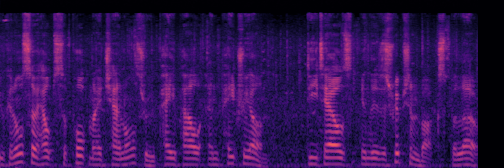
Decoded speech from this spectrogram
You can also help support my channel through PayPal and Patreon. Details in the description box below.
